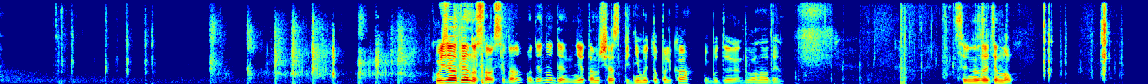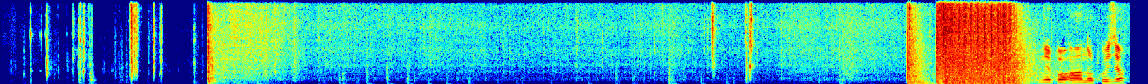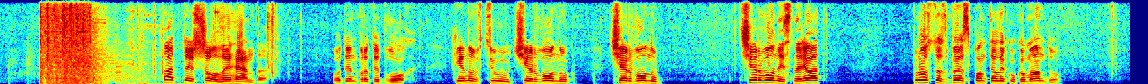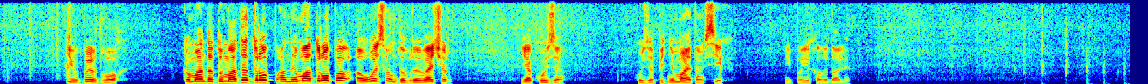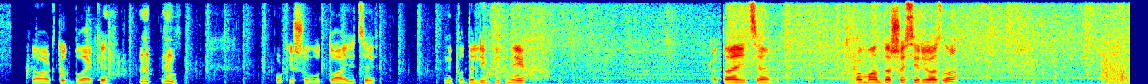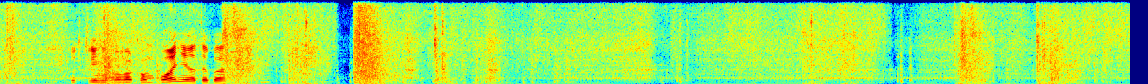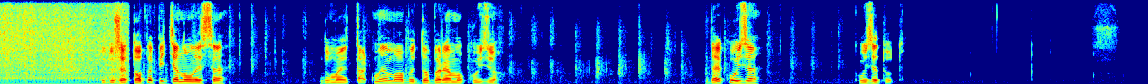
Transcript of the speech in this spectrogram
Кузя один остався, да? Один-один. Ні, там зараз піднімуть тополька і буде 2 на 1. Сильно затягнув. Непогано, Кузя. Та ти що, легенда? Один проти двох. Кинув цю червону. червону. червоний снаряд. Просто збив з пантелику команду. І вбив двох. Команда думає, де дроп, а нема дропа. А ось вам добрий вечір. Я Кузя. Кузя піднімає там всіх. І поїхали далі. Так, тут блеки. Поки що лутаються. Неподалік від них. Катається команда що серйозно. Тут клінінгова компанія тебе. Тут уже топи підтягнулися. Думаю, так, ми, мабуть, доберемо Кузю. Де Кузя? Кузя тут.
